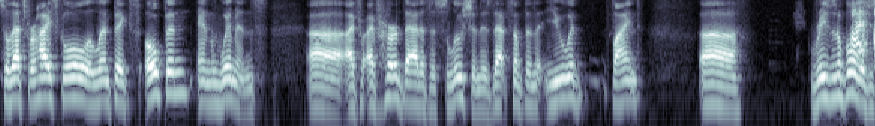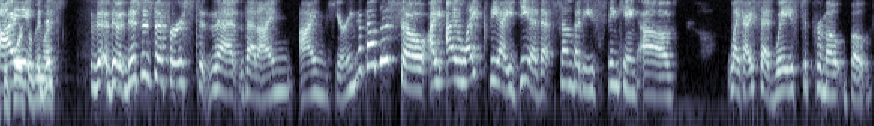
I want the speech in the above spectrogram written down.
So that's for high school, Olympics, open, and women's. Uh, I've I've heard that as a solution. Is that something that you would find uh, reasonable? Would you support I, something this, the, the, this is the first that that I'm I'm hearing about this. So I, I like the idea that somebody's thinking of, like I said, ways to promote both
